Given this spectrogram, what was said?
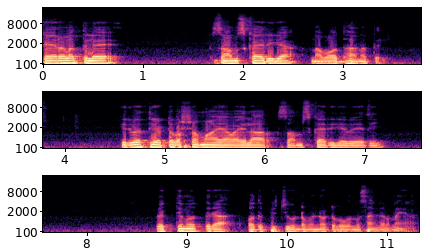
കേരളത്തിലെ സാംസ്കാരിക നവോത്ഥാനത്തിൽ ഇരുപത്തിയെട്ട് വർഷമായ വയലാർ സാംസ്കാരിക വേദി വ്യക്തിമുദ്ര പതിപ്പിച്ചുകൊണ്ട് മുന്നോട്ട് പോകുന്ന സംഘടനയാണ്.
